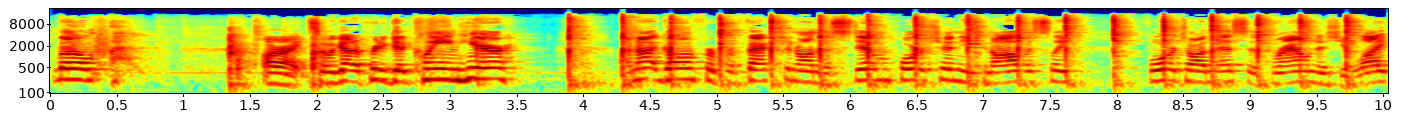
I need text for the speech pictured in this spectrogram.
Boom. Alright, so we got a pretty good clean here. I'm not going for perfection on the stem portion. You can obviously forge on this as round as you like.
